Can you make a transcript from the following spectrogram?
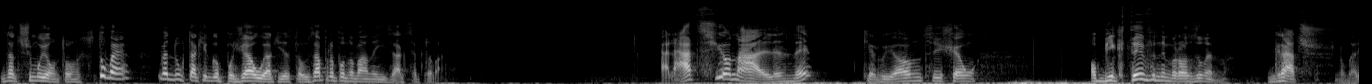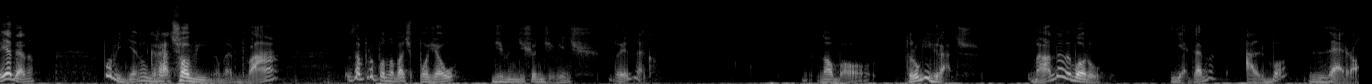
zatrzymują tą stówę według takiego podziału, jaki został zaproponowany i zaakceptowany. Racjonalny, kierujący się obiektywnym rozumem gracz numer jeden powinien graczowi numer dwa zaproponować podział 99 do 1. No bo drugi gracz ma do wyboru 1 albo 0.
